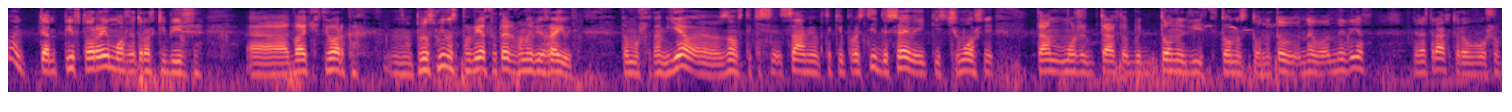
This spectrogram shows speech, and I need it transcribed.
Ну, там півтори, може трошки більше. Е, 24 М, Плюс-мінус по весу теж вони виграють. Тому що там є е, знову ж таки самі такі прості, дешеві, якісь чмошні. Там може трактор бути тонну 200, тонну 100. Ну то не, не вес для трактора, щоб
